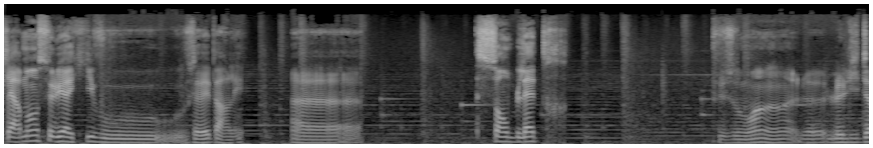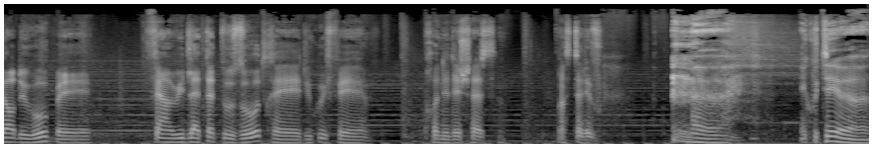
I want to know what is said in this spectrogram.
Clairement, celui à qui vous, vous avez parlé euh, semble être plus ou moins hein, le, le leader du groupe et fait un oui de la tête aux autres et du coup il fait prenez des chaises, installez-vous. Euh, écoutez, euh,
